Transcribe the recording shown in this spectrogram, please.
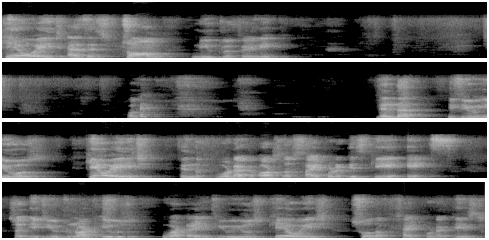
KOH as a strong nucleophilic. Okay? Then the if you use KOH then the product or the side product is KX so if you do not use water if you use KOH so the side product is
